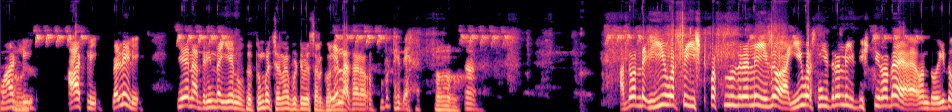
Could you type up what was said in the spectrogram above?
ಮಾಡ್ಲಿ ಹಾಕ್ಲಿ ಬೆಳೀಲಿ. ಏನ್ ಅದ್ರಿಂದ ಏನು? ತುಂಬಾ ಚೆನ್ನಾಗಿ ಬಿಟ್ಟಿವೆ ಸರ್ ಇಲ್ಲ ಸರ್ ಬಿಟ್ಟಿದೆ. ಅದು ಅಲ್ಲ ಈ ವರ್ಷ ಇಷ್ಟು ಫಸಲದ್ರಲ್ಲಿ ಇದು ಈ ವರ್ಷ ಇದ್ರಲ್ಲಿ ಇದಿಷ್ಟಿರೋದೇ ಒಂದು ಇದು.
